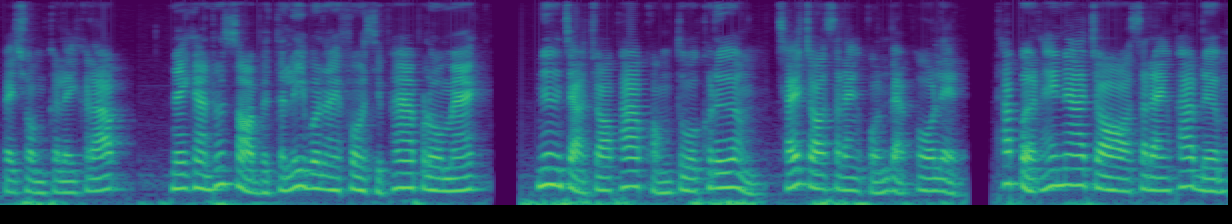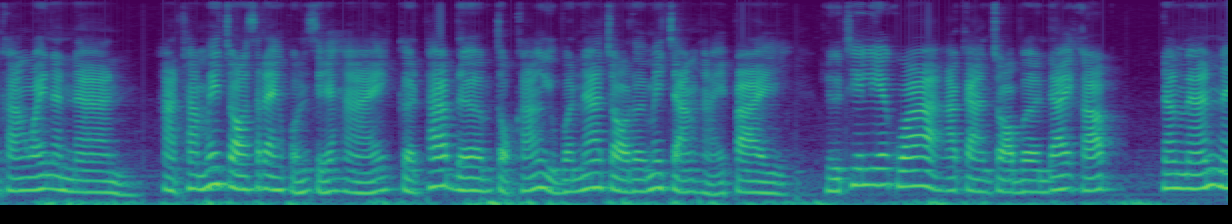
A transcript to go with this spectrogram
ไปชมกันเลยครับ ในการทดสอบแบตเตอรี่บน iPhone 15 Pro Max เนื่องจากจอภาพของตัวเครื่อง ใช้จอแสดงผลแบบ OLED ถ้าเปิดให้หน้าจอแสดงภาพเดิมค้างไว้นานๆ อาจทำให้จอแสดงผลเสียหาย เกิดภาพเดิมตกค้างอยู่บนหน้าจอโดยไม่จางหายไป หรือที่เรียกว่าอาการจอเบิร์นได้ครับ ดังนั้นใน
